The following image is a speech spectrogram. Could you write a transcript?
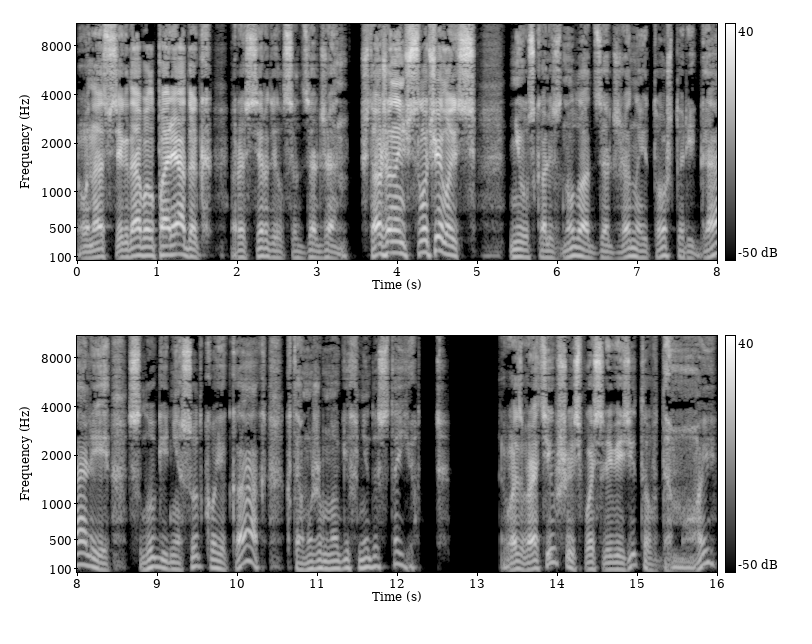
«У нас всегда был порядок», — рассердился Дзяджен. «Что же нынче случилось?» Не ускользнуло от Дзяджена и то, что регалии слуги несут кое-как, к тому же многих недостает. Возвратившись после визитов домой,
